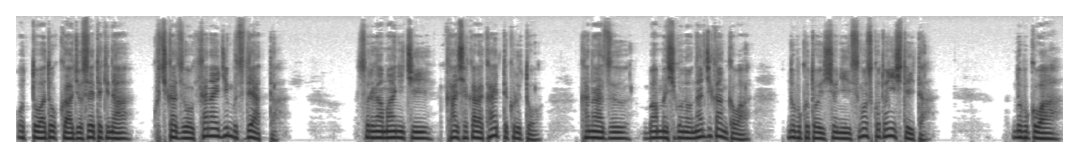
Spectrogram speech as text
夫はどこか女性的な口数を聞かない人物であった。それが毎日会社から帰ってくると必ず晩飯後の何時間かは信子と一緒に過ごすことにしていた。信子は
